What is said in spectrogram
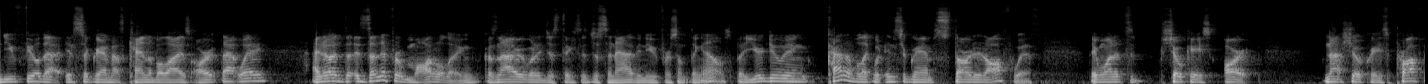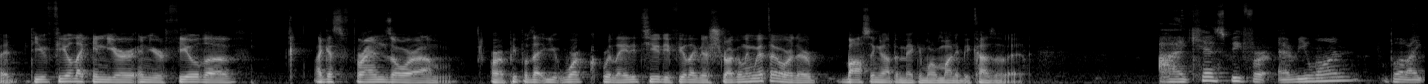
do you feel that Instagram has cannibalized art that way? I know it's done it for modeling because now everybody just thinks it's just an avenue for something else. But you're doing kind of like what Instagram started off with. They wanted to showcase art, not showcase profit. Do you feel like in your in your field of, I guess, friends or um or people that you work related to you, do you feel like they're struggling with it or they're bossing up and making more money because of it? I can't speak for everyone, but like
